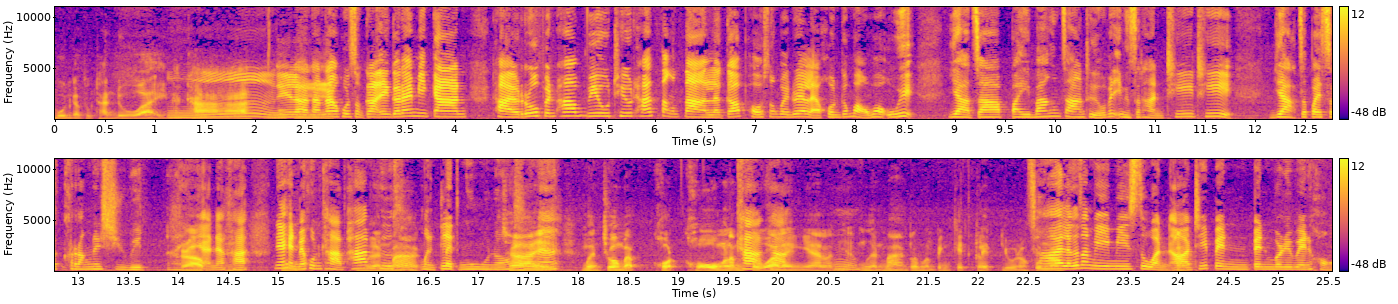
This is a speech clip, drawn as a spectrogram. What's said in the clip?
บุญกับทุกท่านด้วยนะคะอืมนี่แหละค่ะทางด้านคุณสงกรานต์เองก็ได้มีการถ่ายรูปเป็นภาพวิวทิวทัศน์ต่างๆ แล้วก็โพสต์ลงไปด้วยหลายคนก็บอกว่าอุ๊ย อยากจะไปบ้างจังถือว่าเป็นอีกหนึ่งสถานที่ที่อยากจะไปสักครั้งในชีวิตอะไรอย่างเงี้ยนะคะ เนี่ยเห็นไหมคุณขาภาพเหมือนคือมาก เหมือนเกล็ดงูเนาะใช่ใช่ไหม เหมือนช่วงแบบโค ดโค้งลำตัวค่ะอะไรอย่างเงี้ยแล้วเนี่ยอืม เหมือนมากเราเหมือนเป็นเกล็ดๆอยู่นะคุณใช่ เนาะ แล้วก็จะมีมีส่วนเอ่ออะ ที่เป็นเป็นบริเวณของ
